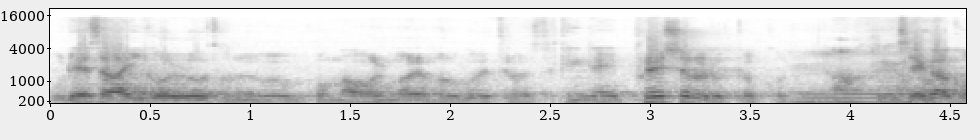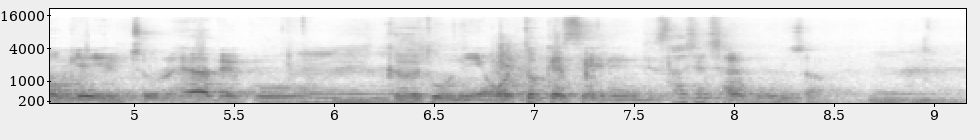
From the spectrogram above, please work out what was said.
우리 회사가 이걸로 돈을 벌고 막 얼마를 벌고 들었을 때 굉장히 프레셔를 느꼈거든요. 음. 아, 그래요? 제가 거기에 일조를 해야 되고 음. 그 돈이 어떻게 쓰이는지 사실 잘 모르잖아요. 음.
